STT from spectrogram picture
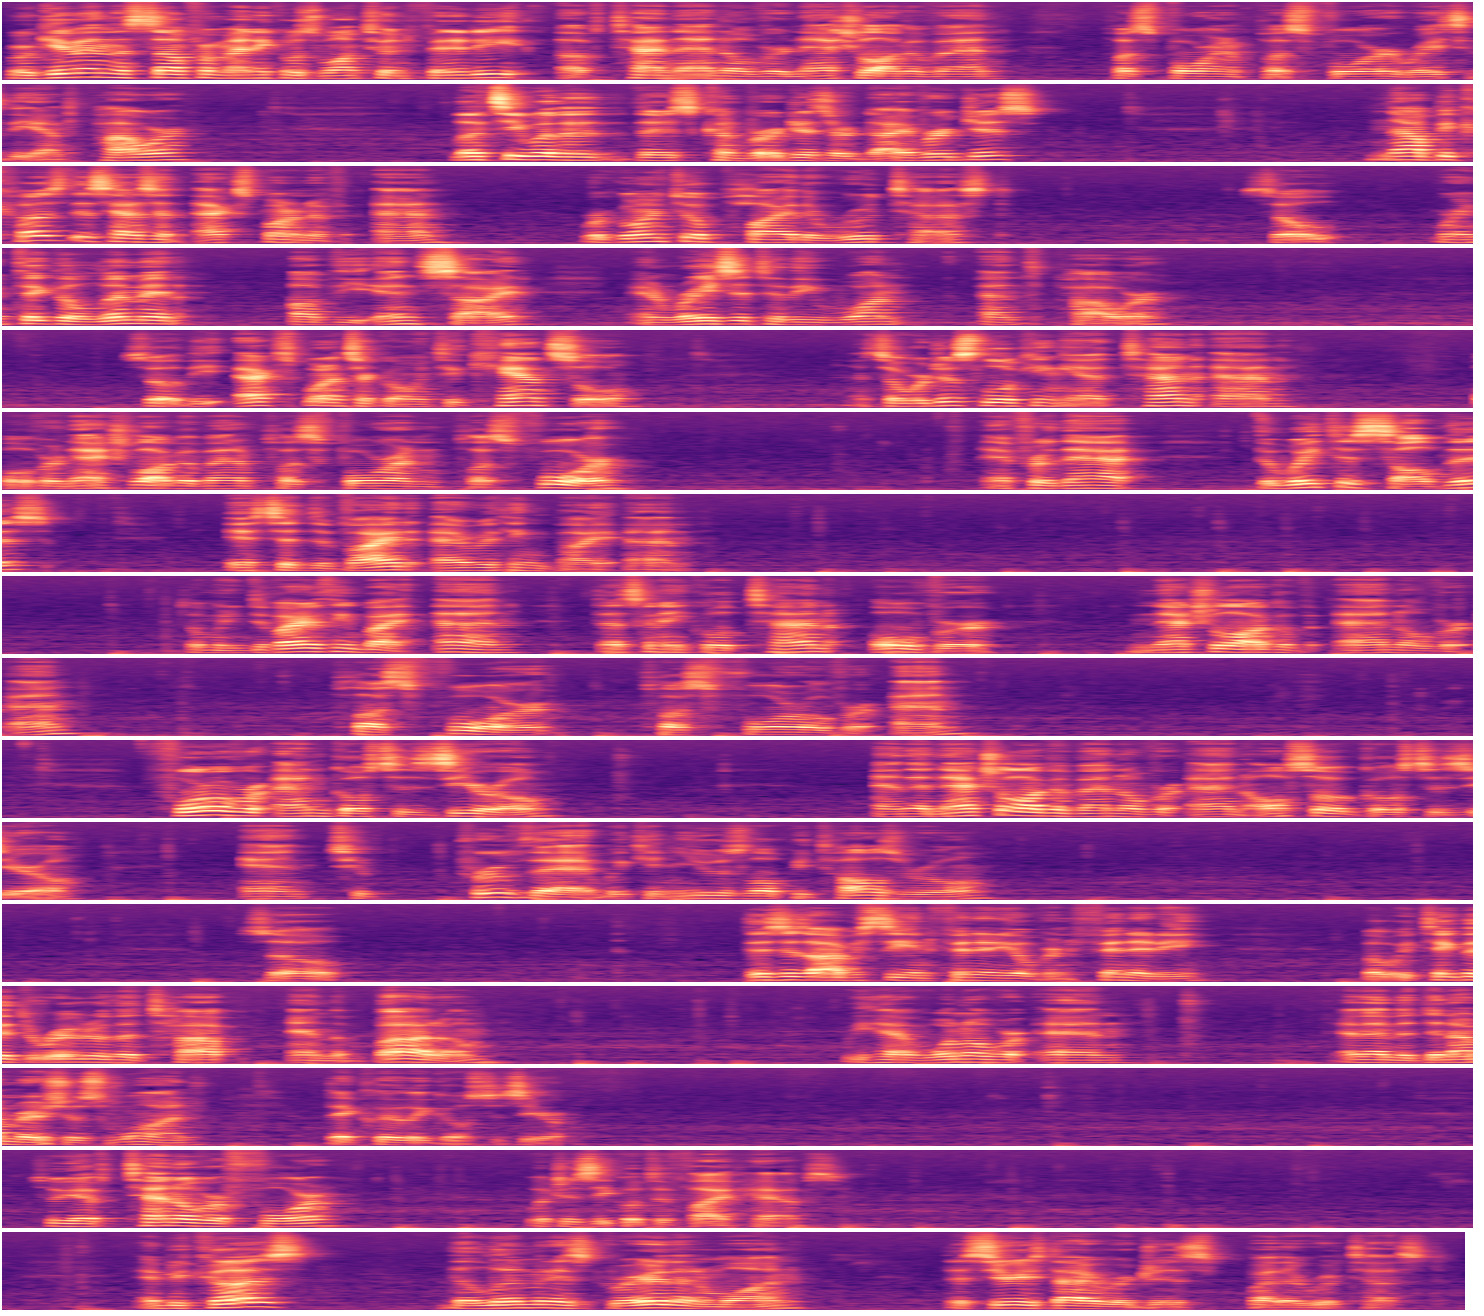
We're given the sum from n equals 1 to infinity of 10n over natural log of n plus 4n plus 4 raised to the nth power. Let's see whether this converges or diverges. Now, because this has an exponent of n, we're going to apply the root test. So we're going to take the limit of the inside and raise it to the 1 nth power. So the exponents are going to cancel. And so we're just looking at 10n over natural log of n plus 4n plus 4. And for that, the way to solve this is to divide everything by n. So when you divide everything by n, that's going to equal 10 over natural log of n over n plus 4 plus 4 over n. 4 over n goes to 0, and the natural log of n over n also goes to 0. And to prove that, we can use L'Hopital's rule. So this is obviously infinity over infinity, but we take the derivative of the top and the bottom. We have 1 over n, and then the denominator is just 1. That clearly goes to 0. So we have 10 over 4, which is equal to 5 halves. And because the limit is greater than 1, the series diverges by the root test.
